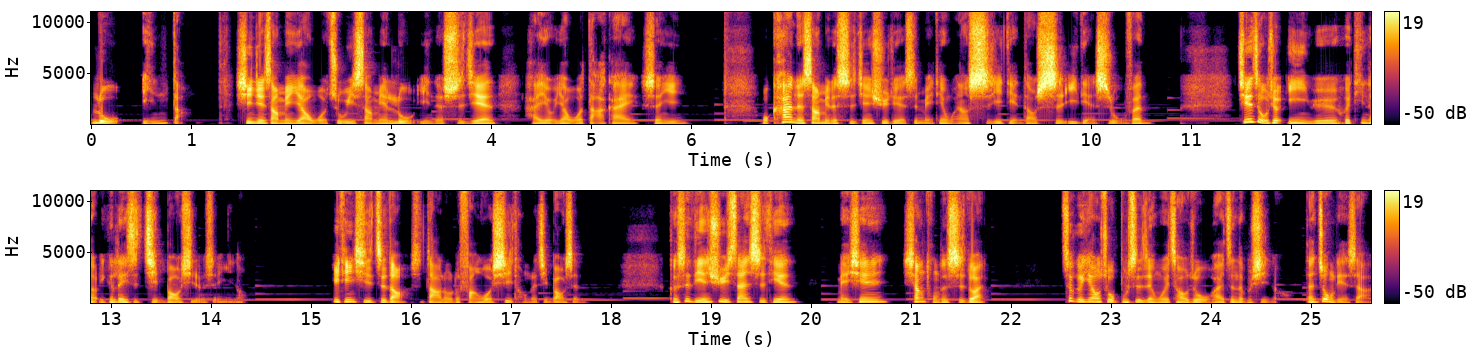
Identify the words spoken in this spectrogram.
录影档，信件上面要我注意上面录影的时间，还有要我打开声音。我看了上面的时间序列是每天晚上十一点到十一点十五分，接着我就隐隐约约会听到一个类似警报器的声音哦，一听其实知道是大楼的防火系统的警报声，可是连续三十天，每天相同的时段，这个要说不是人为操作，我还真的不信哦。但重点是啊，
